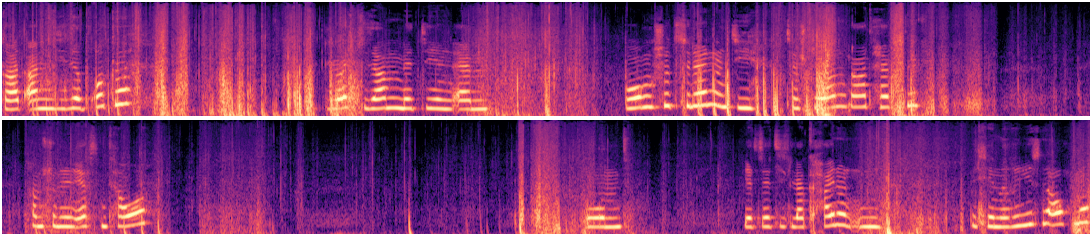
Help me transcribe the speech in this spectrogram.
gerade an dieser Brücke. Die läuft zusammen mit den ähm, Bogenschützinnen und die zerstören gerade heftig. Haben schon den ersten Tower. Und jetzt setze ich Lakaien und ein bisschen Riesen auch noch.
